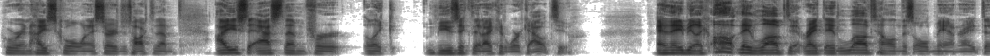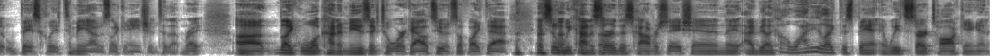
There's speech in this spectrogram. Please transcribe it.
who were in high school when I started to talk to them, I used to ask them for like music that I could work out to and they'd be like, "Oh, they loved it, right? They loved telling this old man, right? That basically, to me, I was like ancient to them, right? Uh, like what kind of music to work out to and stuff like that. And so we kind of started this conversation, and they, I'd be like, "Oh, why do you like this band?" And we'd start talking, and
